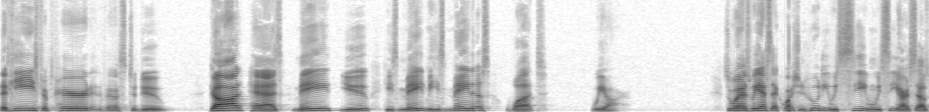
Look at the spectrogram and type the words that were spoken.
that He's prepared for us to do. God has made you, He's made me, He's made us what we are. So, as we ask that question, who do we see when we see ourselves?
